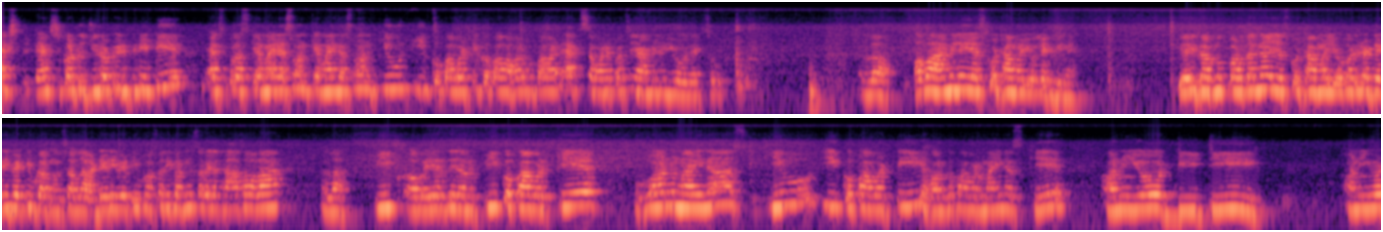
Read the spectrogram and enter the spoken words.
X X equal to zero to infinity X plus K minus one K minus one Q ईको पावर टीको पावर हलको पावर एक्स छ भनेपछि हामीले यो लेख्छौँ। ल अब हामीले यसको ठाउँमा यो लेखिदिने। केही गर्नु पर्दैन यसको ठाउँमा यो गरेर डेरिभेटिभ गर्नु छ। ल डेरिभेटिभ कसरी गर्नु सबैलाई थाहा छ होला। ल पी अब हेर्दै जानु। पीको power K one minus Q ईको पावर टी हलको पावर माइनस के अनि यो डिटी अनि यो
